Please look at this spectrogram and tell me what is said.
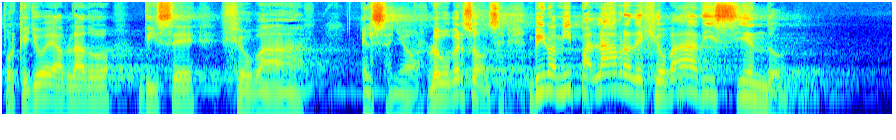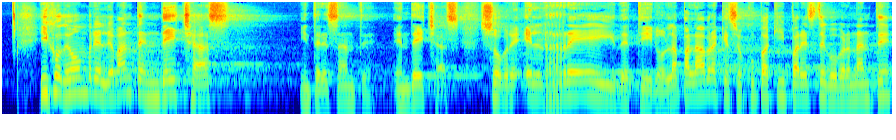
porque yo he hablado, dice Jehová el Señor. Luego verso 11, vino a mí palabra de Jehová diciendo, Hijo de hombre, levanta endechas, interesante, endechas, sobre el rey de Tiro. La palabra que se ocupa aquí para este gobernante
